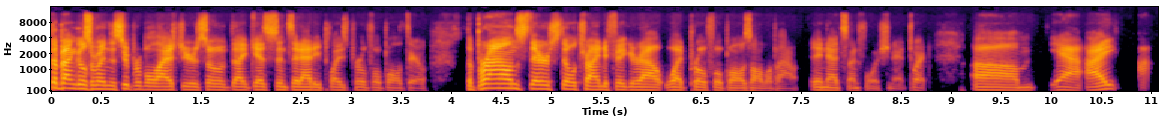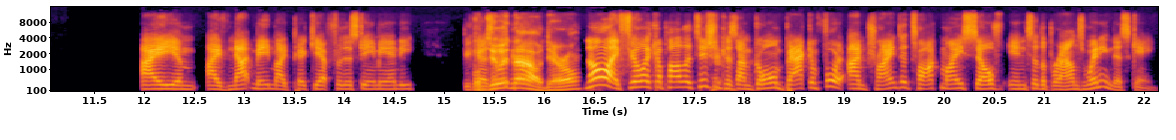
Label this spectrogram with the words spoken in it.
the Bengals were in the Super Bowl last year, so I guess Cincinnati plays pro football too. The Browns, they're still trying to figure out what pro football is all about, and that's unfortunate. But um, yeah, I I am I've not made my pick yet for this game, Andy. Well, do it now, Daryl. No, I feel like a politician because I'm going back and forth. I'm trying to talk myself into the Browns winning this game.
